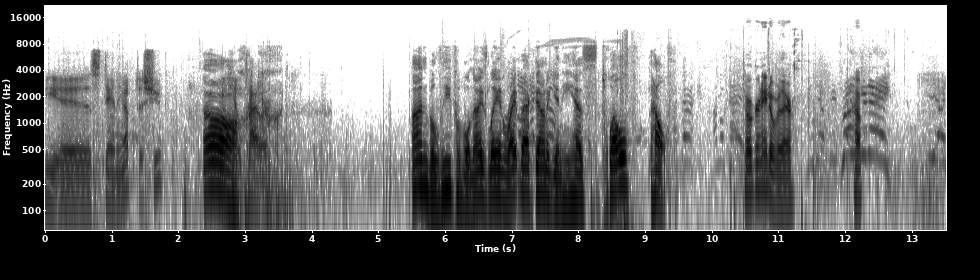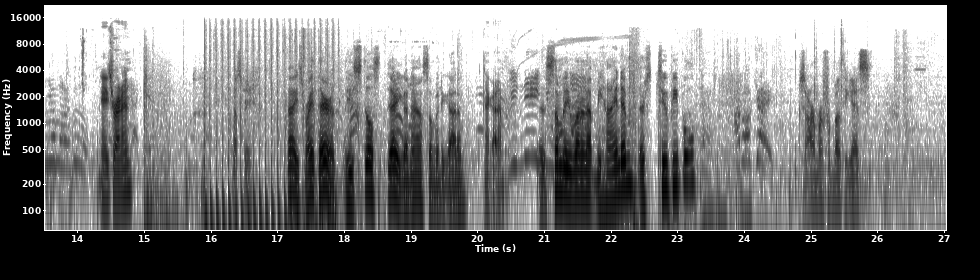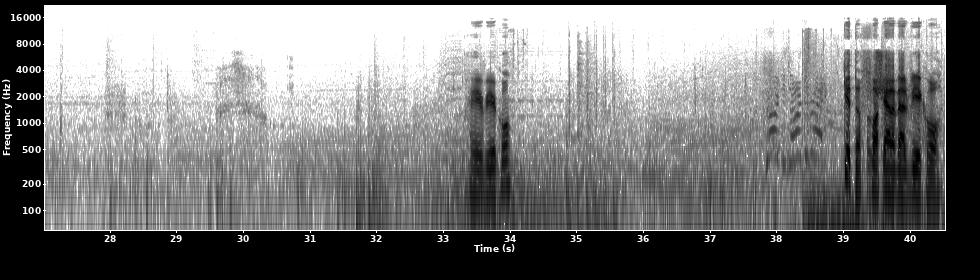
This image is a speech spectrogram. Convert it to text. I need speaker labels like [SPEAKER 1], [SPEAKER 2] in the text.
[SPEAKER 1] He is standing up to shoot.
[SPEAKER 2] Oh,
[SPEAKER 1] Killed Tyler.
[SPEAKER 2] unbelievable. Now he's laying right back down again. He has 12 health.
[SPEAKER 3] Throw a grenade over there. Hup. Yeah, he's running.
[SPEAKER 1] Must be.
[SPEAKER 2] No, he's right there. He's still. There you go. Now somebody got him.
[SPEAKER 3] I got him.
[SPEAKER 2] There's somebody running up behind him. There's two people.
[SPEAKER 1] There's armor for both you guys.
[SPEAKER 3] Hey, your vehicle. Get the oh, fuck
[SPEAKER 1] shit.
[SPEAKER 3] out of that vehicle.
